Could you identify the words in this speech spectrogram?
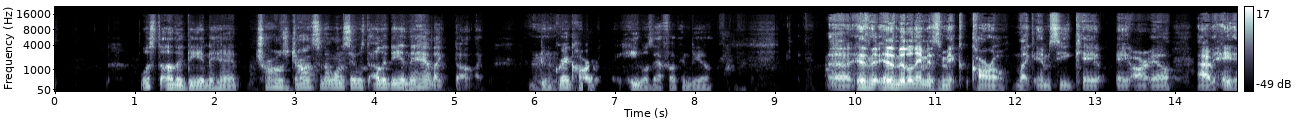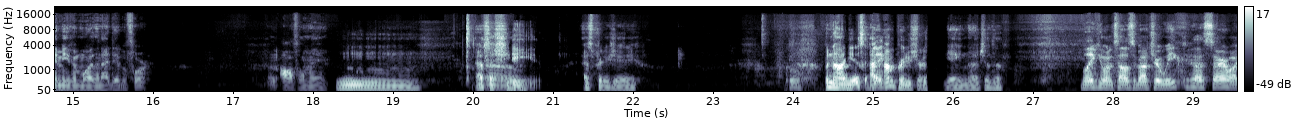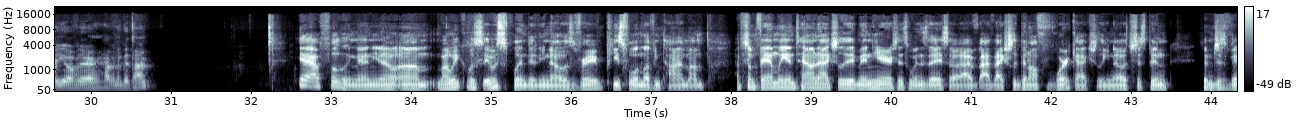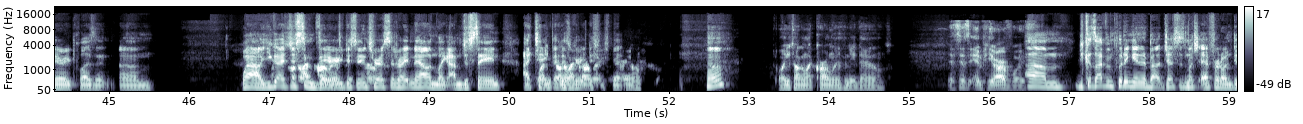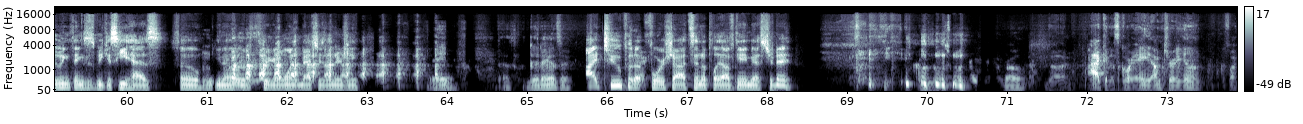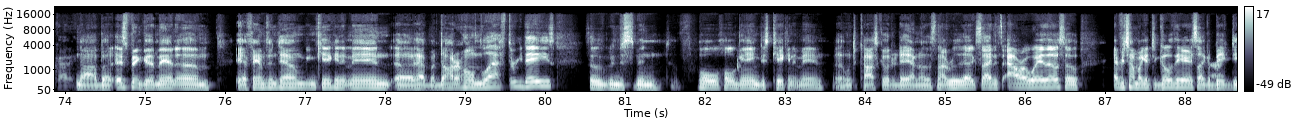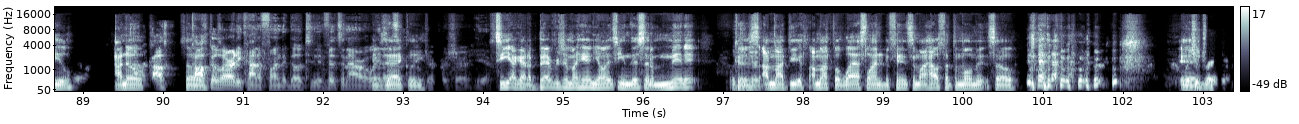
What's the other D? And they had Charles Johnson. I want to say was the other D, and they had like dog, like dude, Mhm. Greg Hardy. He was that fucking deal. Uh, his his middle name is McKarl, like M C K A R L. I hate him even more than I did before. An awful name. Mm, that's a Uh, shitty. That's pretty shitty. Cool. But no, yes, I? I'm pretty sure it's Aidan Hutchinson. Blake, you want to tell us about your week, uh, sir? While you over there having a good time? Yeah, absolutely, man. You know, um, my week was it was splendid. You know, it was a very peaceful and loving time. Um, I have some family in town. Actually, they've been here since Wednesday, so I've I've actually been off of work. Actually, you know, it's just been been just very pleasant. Um, wow, you guys just seem very disinterested right now, and like I'm just saying, I take that as like great Carl disrespect, huh? Why are you talking like Karl-Anthony Towns? It's is NPR voice. Um, because I've been putting in about just as much effort on doing things this week as he has. So you know, I figured I want to match his energy. Hey, that's a good answer. I too put up four shots in a playoff game yesterday. I know, bro. Dog, I could have scored eight. I'm Trae Young. Fuck out of here. Nah, but it's been good, man. Um, yeah, fam's in town, been kicking it, man. Uh, have my daughter home the last three days, so we've been just been whole whole gang just kicking it, man. Uh, went to Costco today. I know it's not really that exciting. It's an hour away though, so every time I get to go there, it's like a big deal. I know. Nah, so- Costco's already kind of fun to go to. If it's an hour away, Exactly. that's a road trip for sure. Yes. See, I got a beverage in my hand. Y'all ain't seen this in a minute because? I'm not the I'm not the last line of defense in my house at the moment. So, What Yeah. you drinking?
